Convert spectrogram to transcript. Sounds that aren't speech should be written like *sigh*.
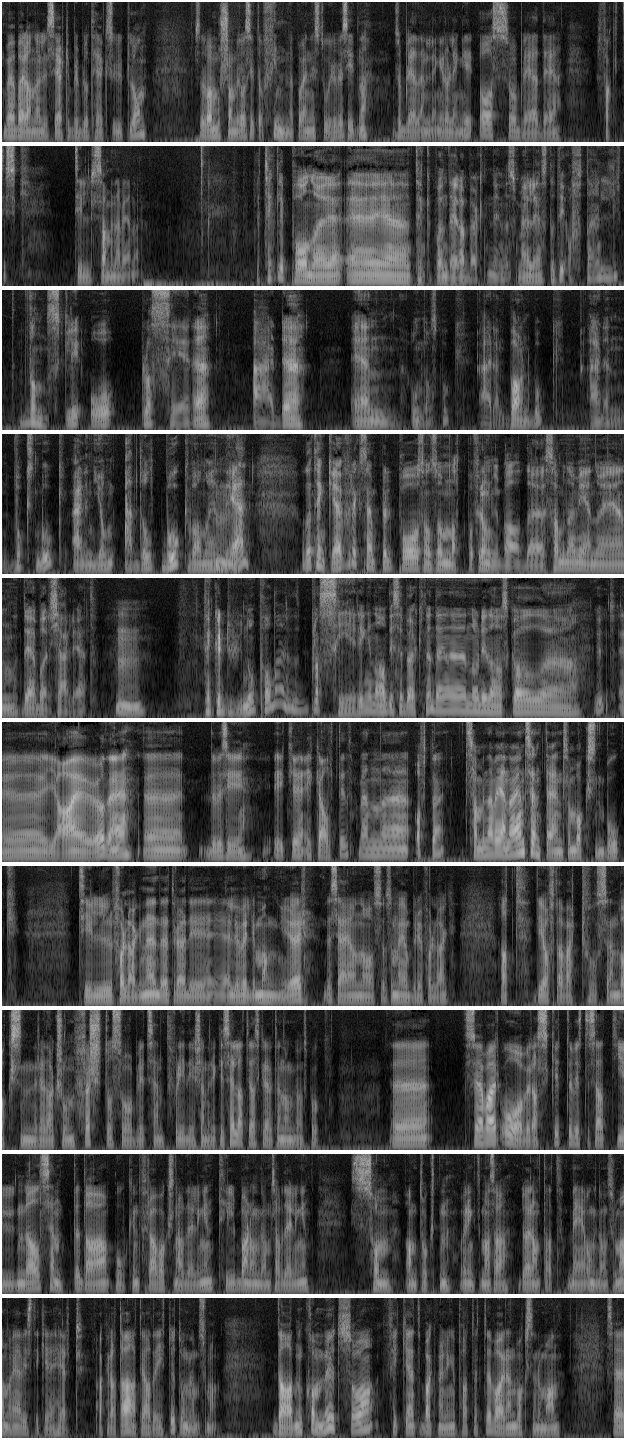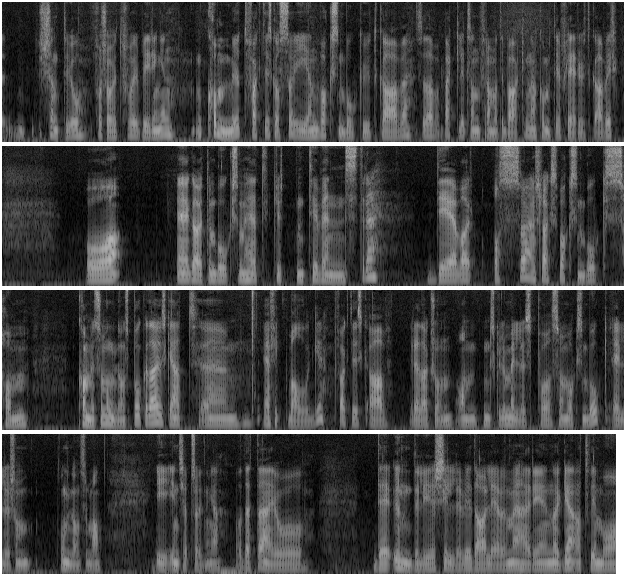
Hvor jeg bare analyserte biblioteksutlån. Så det var morsommere å sitte og finne på en historie ved siden av. Og så ble den lenger og lenger, og så ble det faktisk til Sammen er vi. Jeg tenker litt på når jeg, jeg tenker på en del av bøkene dine som jeg har lest, at de ofte er litt vanskelig å plassere. Er det en ungdomsbok? Er det en barnebok? Er det en voksenbok? Er det en young adult-bok? Hva nå enn det er. Og Da tenker jeg f.eks. på sånn som 'Natt på Frognerbadet', 'Sammen er vi én og én', 'Det er bare kjærlighet'. Tenker du noe på det? Plasseringen av disse bøkene det, når de da skal uh, ut? Uh, ja, jeg gjør jo det. Uh, det vil si, ikke, ikke alltid, men ofte. 'Sammen er vi én og én' sendte jeg inn som voksenbok til forlagene. Det tror jeg de, eller veldig mange gjør. Det ser jeg jo nå også som jeg jobber i forlag. At de ofte har vært hos en voksenredaksjon først, og så blitt sendt fordi de skjønner ikke selv at de har skrevet en ungdomsbok. Uh, så jeg var overrasket. Det viste seg at Gyldendal sendte da boken fra voksenavdelingen til barne- og ungdomsavdelingen som antok den, og ringte meg og sa du er antatt med ungdomsroman. Og jeg visste ikke helt akkurat da at jeg hadde gitt ut ungdomsroman. Da den kom ut, så fikk jeg tilbakemeldinger på at dette var en voksenroman. Så jeg skjønte jo for så vidt forvirringen. Den kom ut faktisk også i en voksenbokutgave, så det har vært litt sånn fram og tilbake. Den har kommet i flere utgaver. Og jeg ga ut en bok som het 'Gutten til venstre'. Det var også en slags voksenbok som kom ut som ungdomsbok. Og da husker jeg at eh, jeg fikk valget faktisk av redaksjonen om den skulle meldes på som voksenbok eller som ungdomsroman i innkjøpsordninga. Og dette er jo det underlige skillet vi da lever med her i Norge, at vi må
